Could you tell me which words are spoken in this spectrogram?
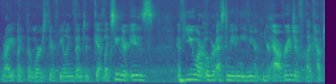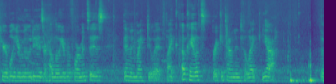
right? Like the worse they're feeling, than to get like see there is if you are overestimating even your, your average of like how terrible your mood is or how low your performance is, then we might do it like okay, let's break it down into like yeah, the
